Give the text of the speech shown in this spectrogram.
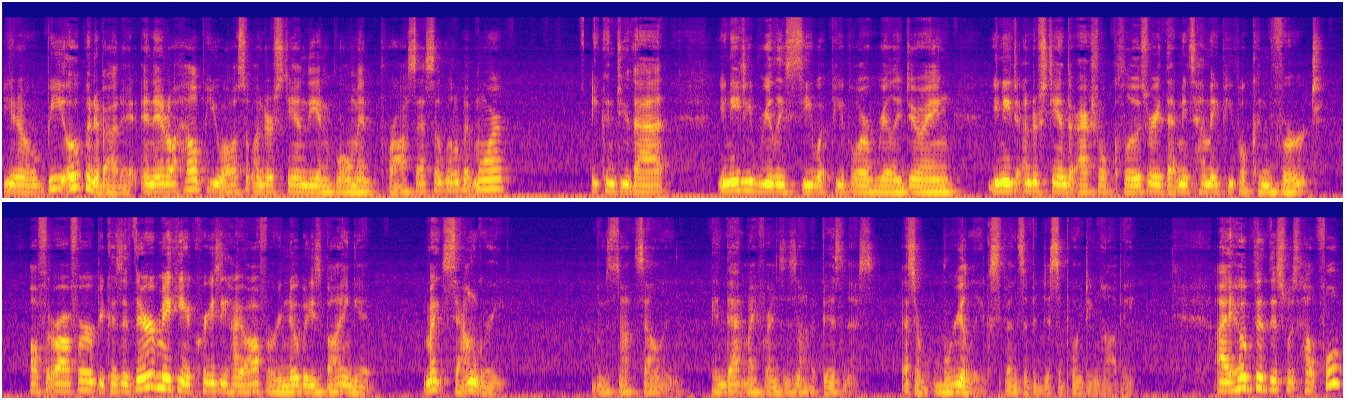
You know be open about it and it'll help you also understand the enrollment process a little bit more. You can do that. You need to really see what people are really doing. You need to understand their actual close rate. That means how many people convert off their offer because if they're making a crazy high offer and nobody's buying it, it might sound great but it's not selling. And that, my friends, is not a business. That's a really expensive and disappointing hobby. I hope that this was helpful.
